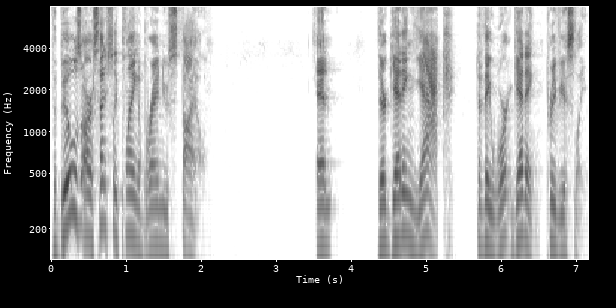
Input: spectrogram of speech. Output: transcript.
The Bills are essentially playing a brand new style. And they're getting YAC that they weren't getting previously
